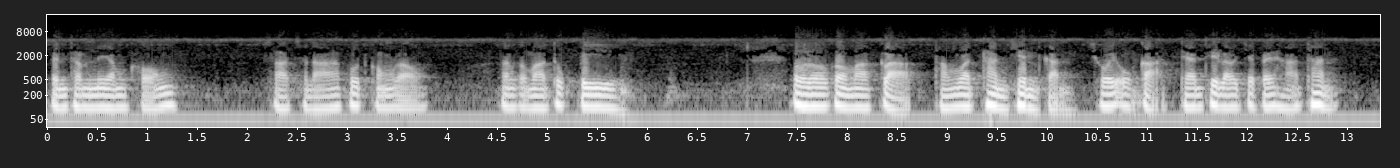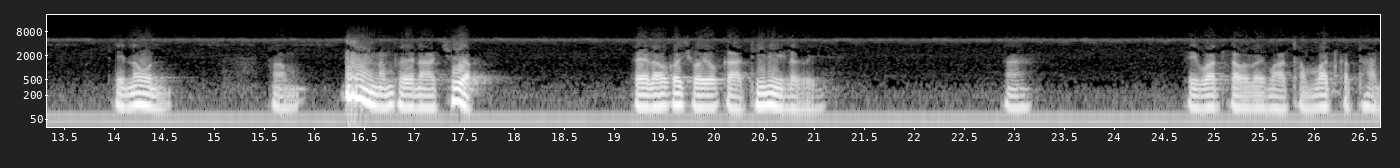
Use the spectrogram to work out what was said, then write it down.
เป็นธรรมเนียมของศาสนาพุทธของเรา ท่านก็มาทุกปีเราก็มากราบทำวัดท่านเช่นกัน ช่วยโอกาสแทนที่เราจะไปหาท่าน ที่โน่นน้ำเพอนาเชือก แต่เราก็ช่วยโอกาสที่นี่เลยที่วัดเราเลยมาทำวัดกับท่าน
